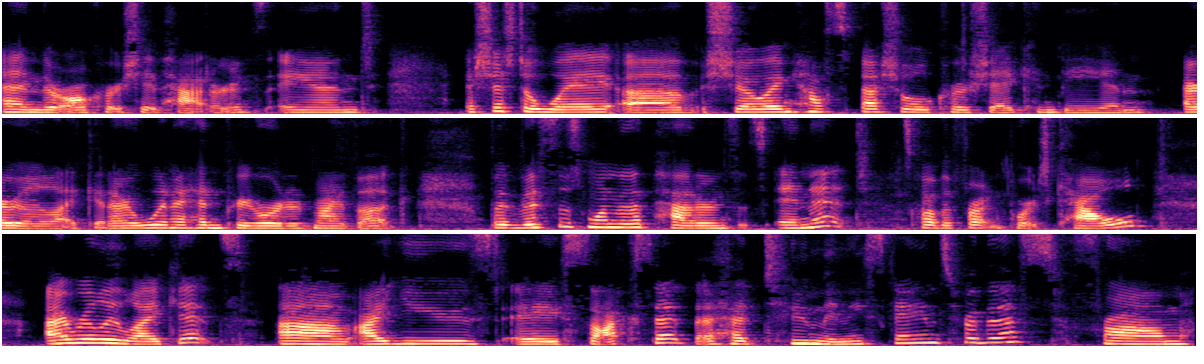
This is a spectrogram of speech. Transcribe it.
and they're all crochet patterns. And it's just a way of showing how special crochet can be and I really like it. I went ahead and pre-ordered my book, but this is one of the patterns that's in it. It's called the Front Porch Cowl. I really like it. Um, I used a sock set that had two mini skeins for this from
